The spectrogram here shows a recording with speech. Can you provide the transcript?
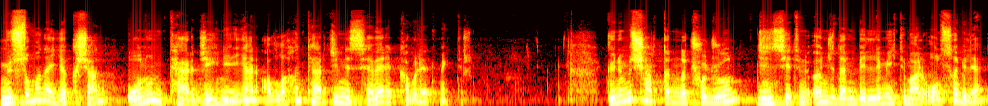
Müslümana yakışan onun tercihini yani Allah'ın tercihini severek kabul etmektir. Günümüz şartlarında çocuğun cinsiyetini önceden belirleme ihtimali olsa bile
